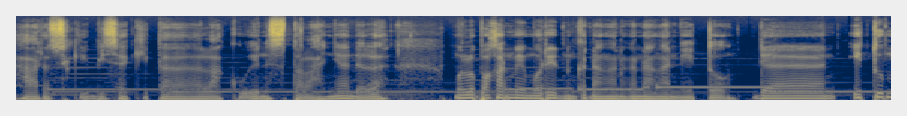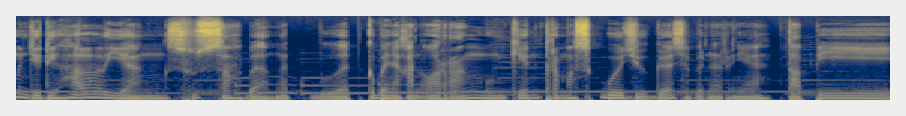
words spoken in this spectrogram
harus bisa kita lakuin setelahnya adalah melupakan memori dan kenangan-kenangan itu. Dan itu menjadi hal yang susah banget buat kebanyakan orang mungkin termasuk gue juga sebenarnya. Tapi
